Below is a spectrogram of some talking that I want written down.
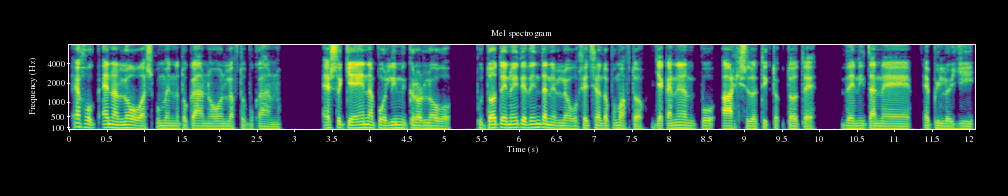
έχω ένα λόγο, ας πούμε, να το κάνω όλο αυτό που κάνω. Έστω και ένα πολύ μικρό λόγο. Που τότε εννοείται δεν ήταν λόγος, έτσι να το πούμε αυτό. Για κανέναν που άρχισε το TikTok τότε δεν ήταν ε, επιλογή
